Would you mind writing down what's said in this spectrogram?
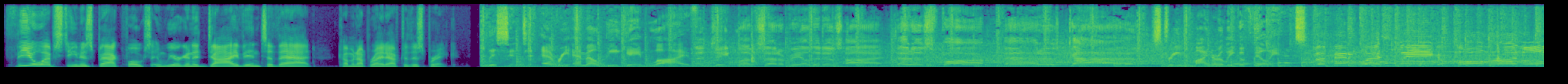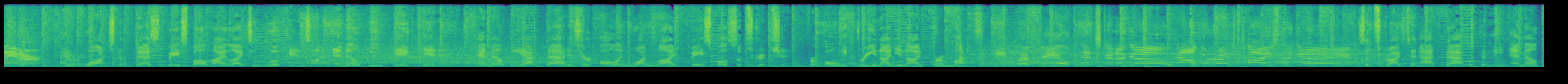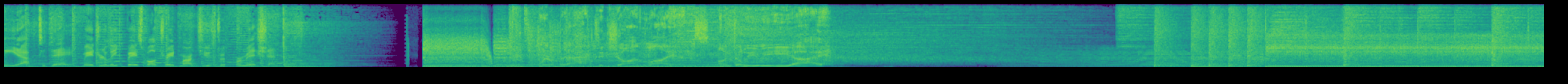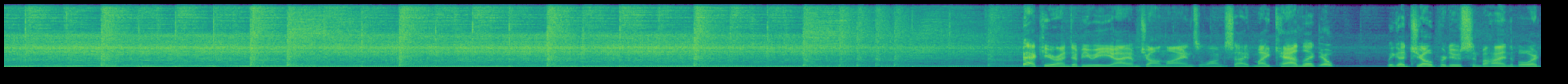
Theo Epstein is back, folks, and we are going to dive into that coming up right after this break. Listen to every MLB game live. In the deep left center field, it is high, it is far, it is God. Stream minor league affiliates The Midwest League home run leader. and watch the best baseball highlights and look-ins on MLB Big Inning. MLB At Bat is your all-in-one live baseball subscription for only $3.99 per month. Deep left field, it's gonna go. Alvarez ties the game. Subscribe to At Bat within the MLB app today. Major League Baseball trademarks used with permission. We're back to Jon Lyons on WEEI. Back here on WEEI, I'm Jon Lyons alongside Mike Kadlick. Yep. We got Joe producing behind the board.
